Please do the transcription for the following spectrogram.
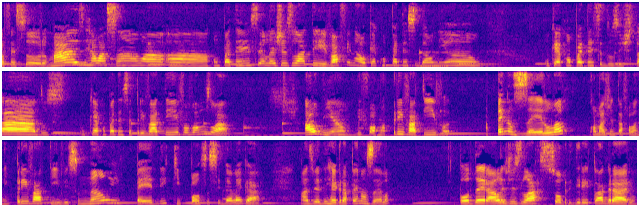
professora, mas em relação à, competência legislativa, afinal, o que é competência da União, o que é competência dos estados, o que é competência privativa, vamos lá. A União, de forma privativa, apenas ela, como a gente está falando em privativo, isso não impede que possa se delegar, mas, via de regra, apenas ela poderá legislar sobre direito agrário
